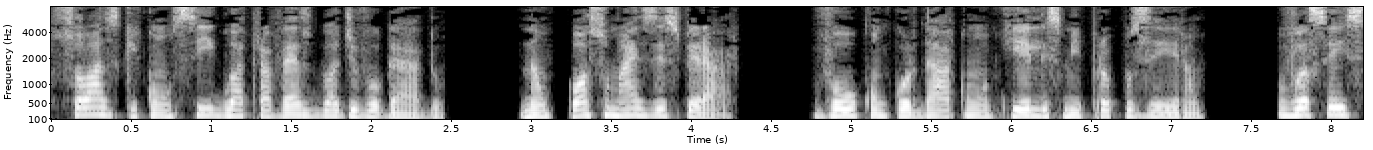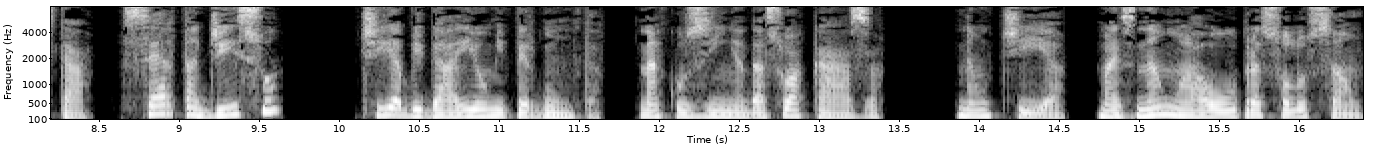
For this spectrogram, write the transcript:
Só as que consigo através do advogado. Não posso mais esperar. Vou concordar com o que eles me propuseram. Você está certa disso? Tia Abigail me pergunta, na cozinha da sua casa. Não, tia, mas não há outra solução.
